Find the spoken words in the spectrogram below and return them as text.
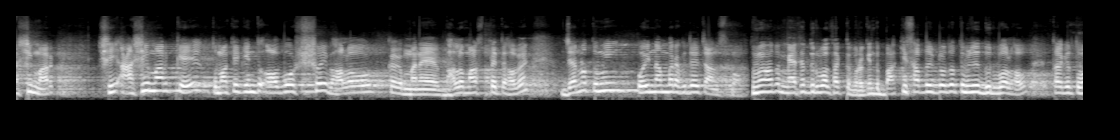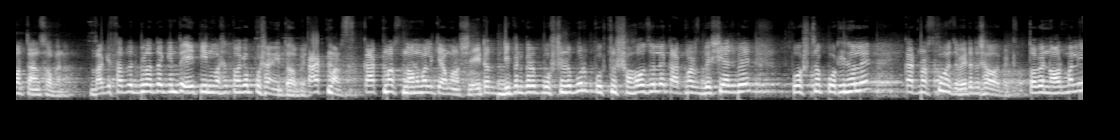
আশি মার্ক সেই আশি মার্কে তোমাকে কিন্তু অবশ্যই ভালো মানে ভালো মার্কস পেতে হবে। যেন তুমি ওই নাম্বারের ভিতরে চান্স পাও। তুমি হয়তো ম্যাথে দুর্বল থাকতে পারো, কিন্তু বাকি সাবজেক্টগুলোতে তুমি যদি দুর্বল হও, তাহলে কিন্তু তোমার চান্স হবে না। বাকি সাবজেক্টগুলোতে কিন্তু এই তিন মাসে তোমাকে পোষা নিতে হবে। Cut marks cut marks normally কেমন আসে? এটা ডিপেন্ড করে প্রশ্নের উপর। প্রশ্ন সহজ হলে কাট মার্কস বেশি আসবে, প্রশ্ন কঠিন হলে কাট মার্কস কমে যাবে এটা তো স্বাভাবিক। তবে নর্মালি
